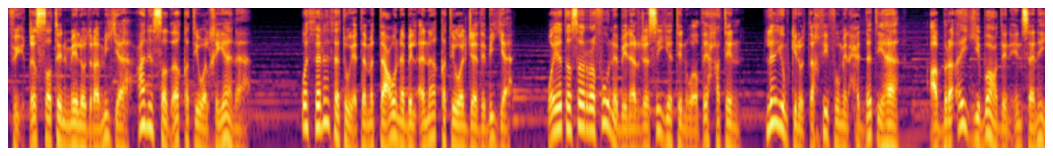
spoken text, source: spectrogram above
في قصة ميلودرامية عن الصداقة والخيانة والثلاثة يتمتعون بالأناقة والجاذبية ويتصرفون بنرجسية واضحة لا يمكن التخفيف من حدتها عبر أي بعد إنساني.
